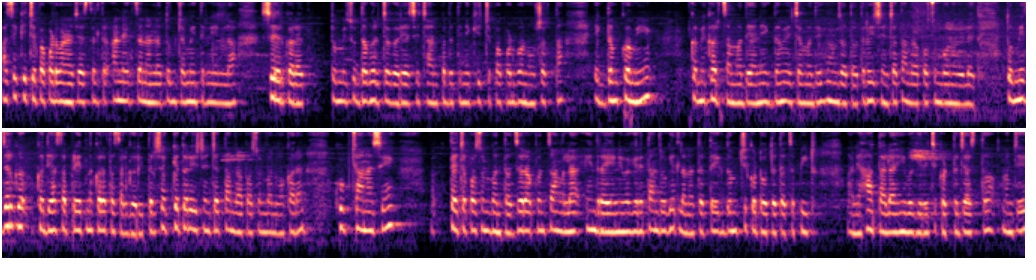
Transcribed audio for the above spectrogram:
असे खिचे पापड बनवायचे असतील तर अनेक जणांना तुमच्या मैत्रिणींना शेअर करा. तुम्हीसुद्धा घरच्या घरी असे छान पद्धतीने खिचे पापड बनवू शकता. एकदम कमी कमी खर्चामध्ये आणि एकदम याच्यामध्ये होऊन जातात. रेशनच्या तांदळापासून बनवलेले आहेत. तुम्ही जर क कधी असा प्रयत्न करत असाल घरी तर शक्यतो रेशनच्या तांदळापासून बनवा. कारण खूप छान असे त्याच्यापासून बनतात. जर आपण चांगला इंद्रायणी वगैरे तांदूळ घेतला ना तर ते एकदम चिकट होतं त्याचं पीठ. आणि हातालाही वगैरे चिकटतं. जास्त म्हणजे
